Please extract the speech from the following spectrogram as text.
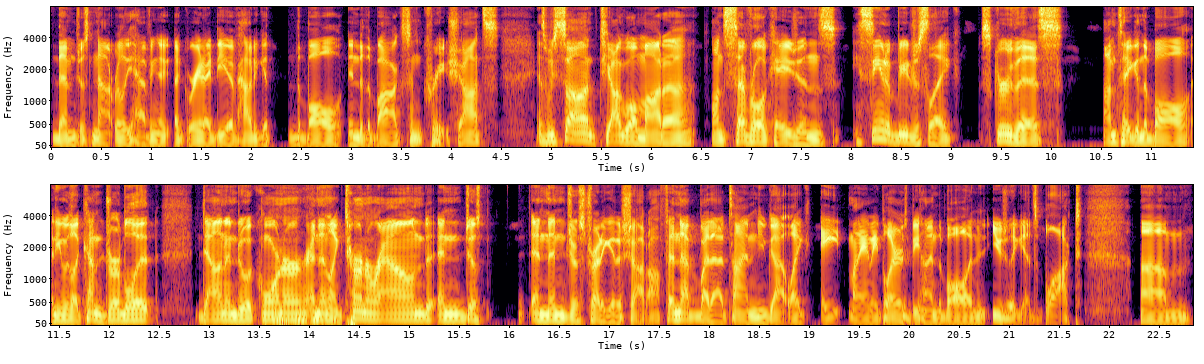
them just not really having a, a great idea of how to get the ball into the box and create shots. As we saw Thiago Almada on several occasions, he seemed to be just like, screw this. I'm taking the ball. And he would like kind of dribble it down into a corner and then like turn around and just and then just try to get a shot off. And that by that time you got like eight Miami players behind the ball and it usually gets blocked. Um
